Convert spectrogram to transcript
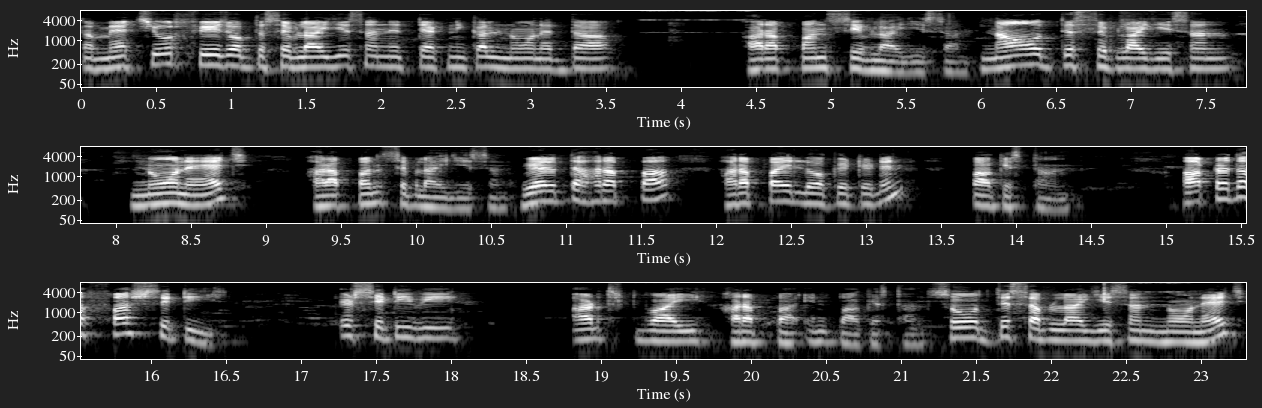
The mature phase of the civilization is technical known as the Harappan civilisation now this civilisation known as Harappan civilisation where the Harappa Harappa is located in Pakistan after the first city it's city we earth by Harappa in Pakistan so this civilisation known as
